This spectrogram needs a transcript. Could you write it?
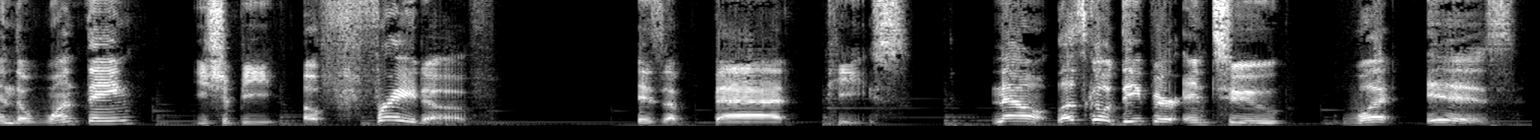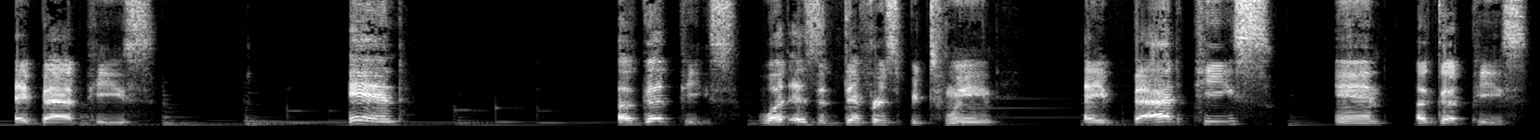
And the one thing you should be afraid of is a bad piece. Now, let's go deeper into what is a bad piece and a good piece. What is the difference between a bad piece and a good piece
